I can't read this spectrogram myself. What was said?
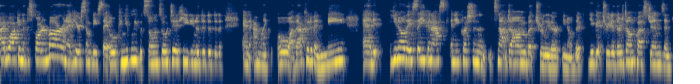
I'd walk into the squadron bar and I'd hear somebody say, "Oh, can you believe what so and so did?" He, you know, da, da, da, and I'm like, "Oh, that could have been me." And you know, they say you can ask any question; it's not dumb, but truly, they're you know, they're, you get treated. There's dumb questions, and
